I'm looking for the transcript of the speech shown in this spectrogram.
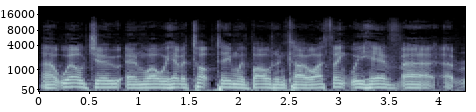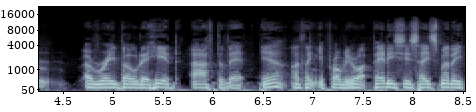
Uh, well due, and while we have a top team with Boult and Co, I think we have uh, a, a rebuild ahead after that. Yeah, I think you're probably right. Paddy says, "Hey Smithy,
